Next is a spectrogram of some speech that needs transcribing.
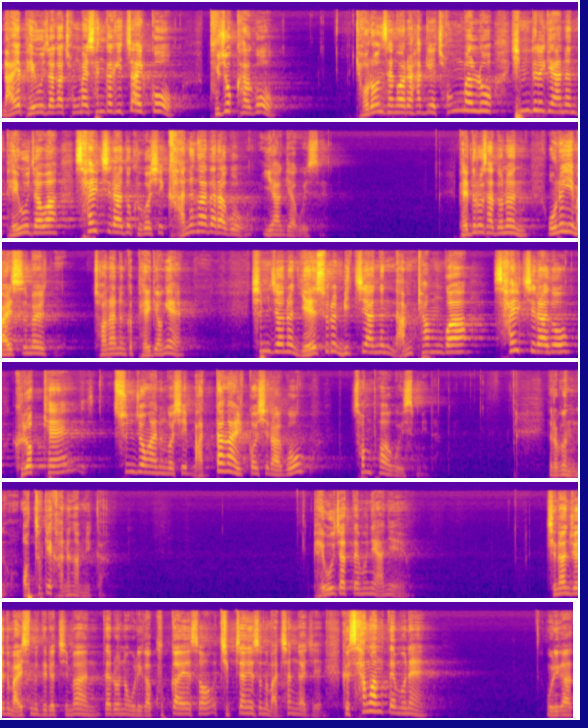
나의 배우자가 정말 생각이 짧고 부족하고 결혼 생활을 하기에 정말로 힘들게 하는 배우자와 살지라도 그것이 가능하다라고 이야기하고 있어요. 베드로 사도는 오늘 이 말씀을 전하는 그 배경에 심지어는 예수를 믿지 않는 남편과 살지라도 그렇게 순종하는 것이 마땅할 것이라고 선포하고 있습니다. 여러분, 어떻게 가능합니까? 배우자 때문이 아니에요. 지난주에도 말씀을 드렸지만 때로는 우리가 국가에서 직장에서도 마찬가지예요. 그 상황 때문에 우리가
